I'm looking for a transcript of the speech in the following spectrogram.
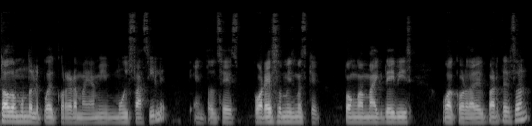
todo mundo le puede correr a Miami muy fácil. Entonces, por eso mismo es que pongo a Mike Davis o a el Patterson.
